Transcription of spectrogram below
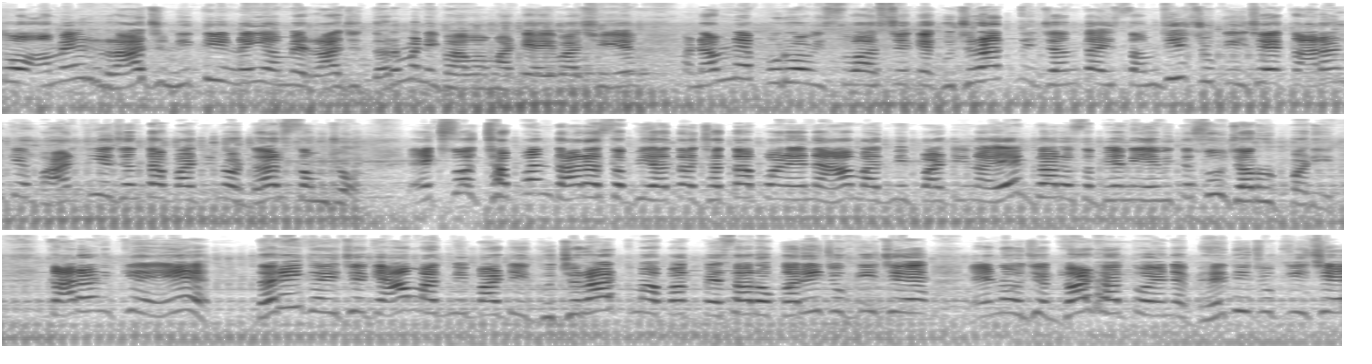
તો અમે રાજનીતિ નહીં, અમે રાજધર્મ નિભાવવા માટે આવ્યા છીએ. અને અમને પૂરો વિશ્વાસ છે કે ગુજરાતની જનતા એ સમજી ચૂકી છે, કારણ કે ભારતીય જનતા પાર્ટીનો ડર સમજો. એકસો છપ્પન ધારાસભ્ય હતા, છતાં પણ એને આમ આદમી પાર્ટીના એક ધારાસભ્યની એવી રીતે શું જરૂર પડી? કારણ કે એ ડરી ગઈ છે કે આમ આદમી પાર્ટી કરી ચૂકી છે, એનો જે ગઢ હતો એને ભેદી ચૂકી છે.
